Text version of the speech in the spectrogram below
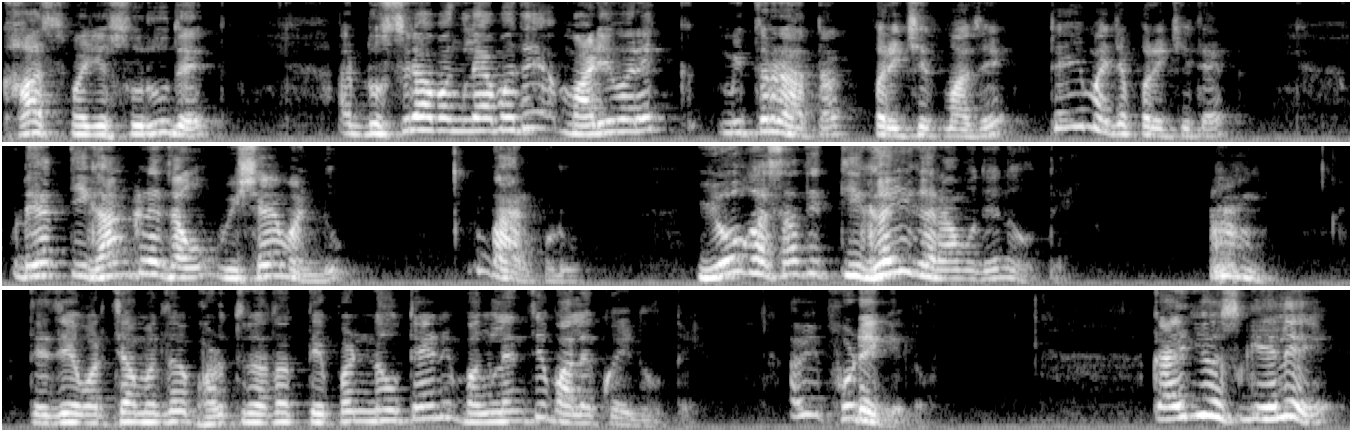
खास माझे सुरू देत दुसऱ्या बंगल्यामध्ये माडीवर एक मित्र राहतात परिचित माझे. तेही माझे परिचित आहेत. पण या तिघांकडे जाऊ विषय मांडू बाहेर पडू. योग असा ते तिघही घरामध्ये नव्हते. ते जे वरच्या मधलं भाडूत राहतात ते पण नव्हते आणि बंगल्यांचे बालकही नव्हते. आम्ही पुढे गेलो. काही दिवस गेले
